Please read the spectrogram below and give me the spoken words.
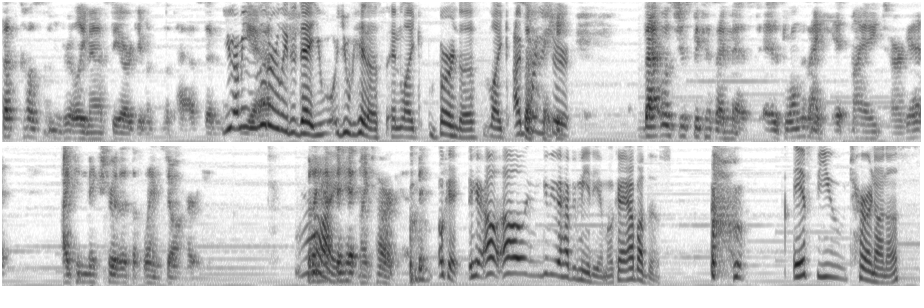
that's caused some really nasty arguments in the past, and You, I mean, yeah. literally today, you you hit us and like burned us. Like I'm pretty sure. That was just because I missed. As long as I hit my target, I can make sure that the flames don't hurt you. But I have to hit my target. Okay, here I'll I'll give you a happy medium. Okay, how about this? if you turn on us,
